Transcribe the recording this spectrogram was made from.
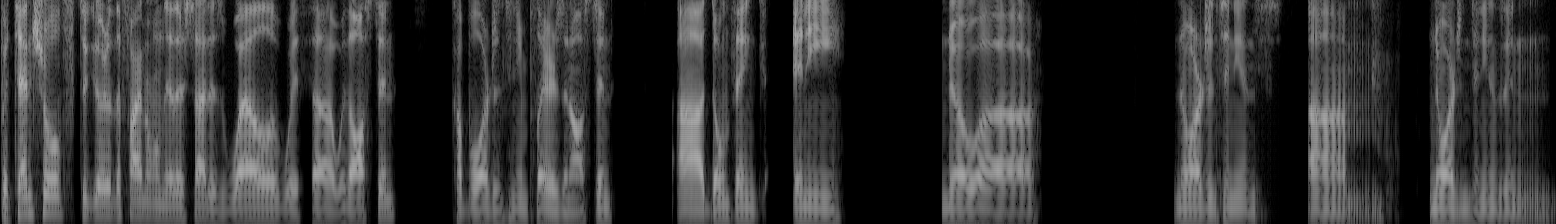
potential to go to the final on the other side as well with uh with Austin, a couple Argentinian players in Austin. Uh, don't think any, no, uh, no Argentinians, um, no Argentinians in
